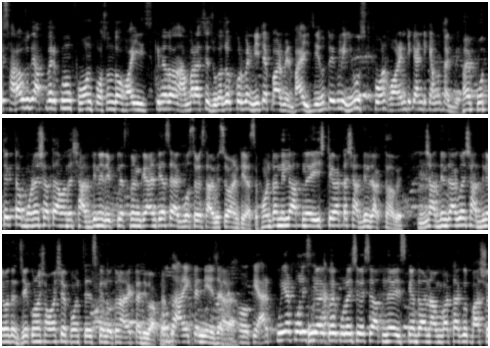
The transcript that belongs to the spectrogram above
এছাড়াও যদি আপনাদের কোনো ফোন পছন্দ হয় স্ক্রিনে দেওয়া নাম্বার আছে যোগাযোগ করবেন নিতে পারবেন। ভাই যেহেতু এগুলো ইউজড ফোন ওয়ারেন্টি গ্যারান্টি কেমন থাকবে? ভাই প্রত্যেকটা ফোনের সাথে আমাদের সাত দিনের রিপ্লেসমেন্ট গ্যারান্টি আছে এক বছরের সার্ভিস ওয়ারেন্টি আছে। ফোনটা নিলে আপনার এই স্টিকারটা সাত দিন রাখতে হবে। সাত দিন রাখবেন সাত দিনের মধ্যে যে কোনো সমস্যায় ফোন চেঞ্জ করে নতুন আরেকটা দিব আপনার নতুন আরেকটা নিয়ে যাবেন হ্যাঁ। ওকে আর কুরিয়ার পলিসি কুরিয়ার পলিসি হয়েছে আপনার স্ক্রিনে দেওয়ার নাম্বার থাকবে পাঁচশো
